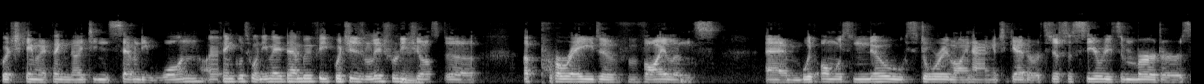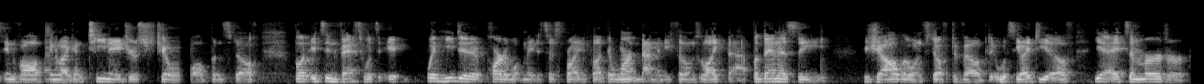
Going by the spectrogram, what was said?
which came, I think, 1971. I think was when he made that movie, which is literally hmm. just a a parade of violence um, with almost no storyline hanging together. It's just a series of murders involving like and teenagers show up and stuff. But it's invested with it when he did it. Part of what made it so surprising, like there weren't that many films like that. But then as the giallo and stuff developed, it was the idea of yeah, it's a murder.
